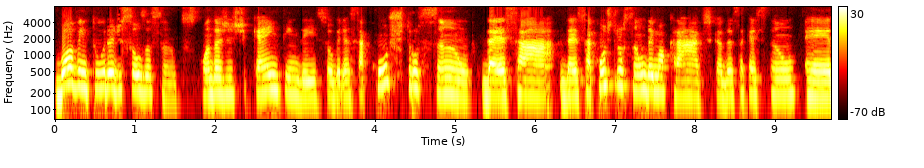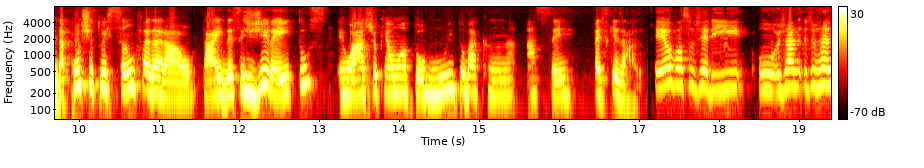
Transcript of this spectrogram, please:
Boaventura de Souza Santos. Quando a gente quer entender sobre essa construção, dessa, dessa construção democrática, dessa questão é, da Constituição Federal, tá? E desses direitos, eu acho que é um ator muito bacana a ser pesquisado. Eu vou sugerir o, já, eu, já,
